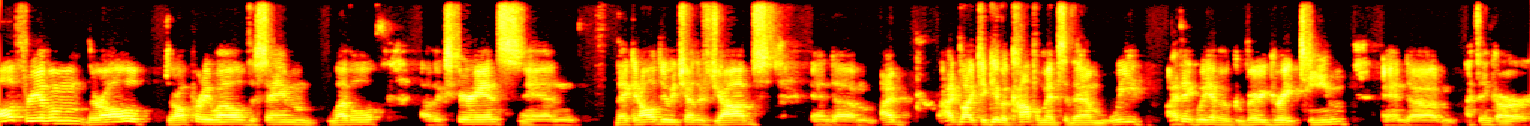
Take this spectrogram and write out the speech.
all three of them, they're all they're all pretty well the same level of experience, and they can all do each other's jobs. And um, I I'd like to give a compliment to them. We, I think we have a very great team, and um, I think our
